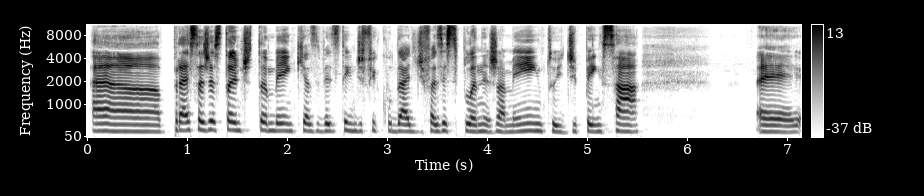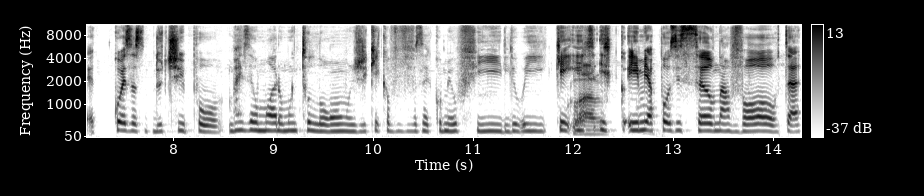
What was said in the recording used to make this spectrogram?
Uh, para essa gestante também que às vezes tem dificuldade de fazer esse planejamento e de pensar é, coisas do tipo, mas eu moro muito longe, o que, que eu vou fazer com meu filho? E, que, claro. e, e, minha posição na volta,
